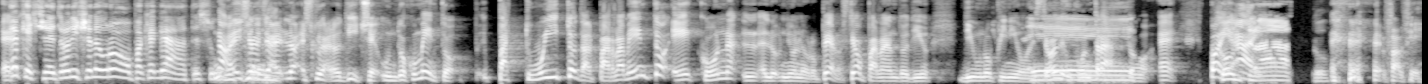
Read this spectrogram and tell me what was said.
Eh, eh, che c'entra? Lo dice l'Europa, cagate. Su no, dice, cioè, lo, scusa, lo dice un documento pattuito dal Parlamento e con l'Unione Europea. Non stiamo parlando di, di un'opinione, stiamo parlando di un contratto. Eh, poi contratto. Vabbè.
